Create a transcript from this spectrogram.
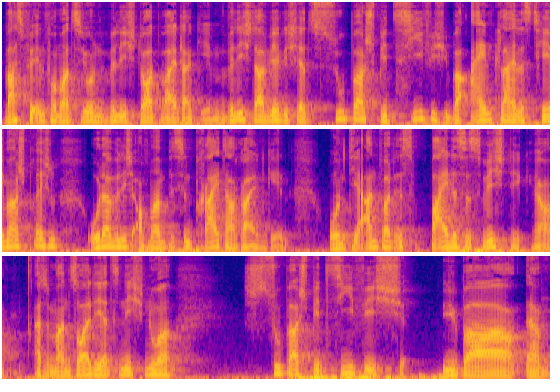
was für Informationen will ich dort weitergeben? Will ich da wirklich jetzt super spezifisch über ein kleines Thema sprechen oder will ich auch mal ein bisschen breiter reingehen? Und die Antwort ist, beides ist wichtig, ja. Also man sollte jetzt nicht nur super spezifisch über ähm,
